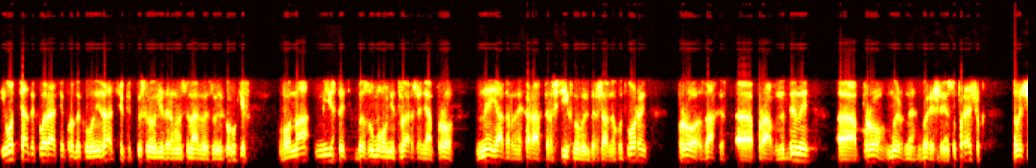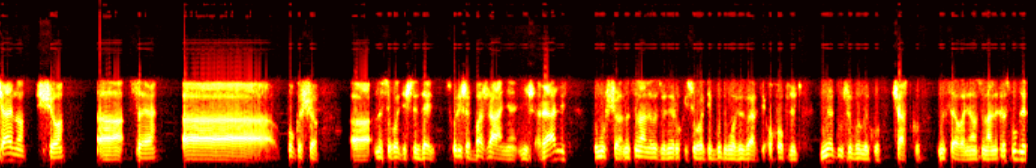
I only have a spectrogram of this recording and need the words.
І от ця декларація про деколонізацію, підписана лідерами національних визвольних рухів, вона містить безумовні твердження про неядерний характер всіх нових державних утворень, про захист е, прав людини, е, про мирне вирішення суперечок. Звичайно, що е, це е, поки що е, на сьогоднішній день скоріше бажання ніж реальність, тому що національні визвольні рухи сьогодні будемо відверті охоплюють не дуже велику частку населення національних республік,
